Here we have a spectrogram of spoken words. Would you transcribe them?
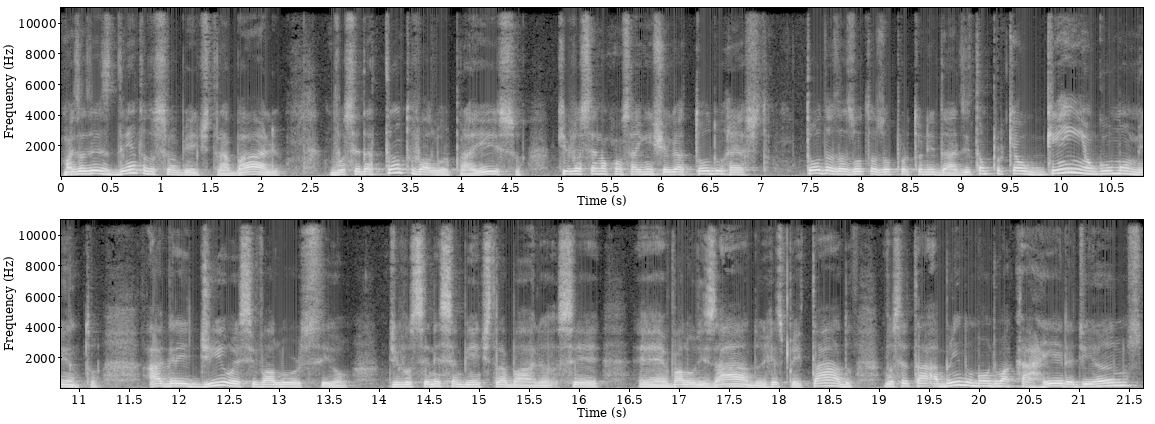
Mas às vezes, dentro do seu ambiente de trabalho, você dá tanto valor para isso que você não consegue enxergar todo o resto, todas as outras oportunidades. Então, porque alguém em algum momento agrediu esse valor seu, de você nesse ambiente de trabalho ser é, valorizado e respeitado, você está abrindo mão de uma carreira de anos,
